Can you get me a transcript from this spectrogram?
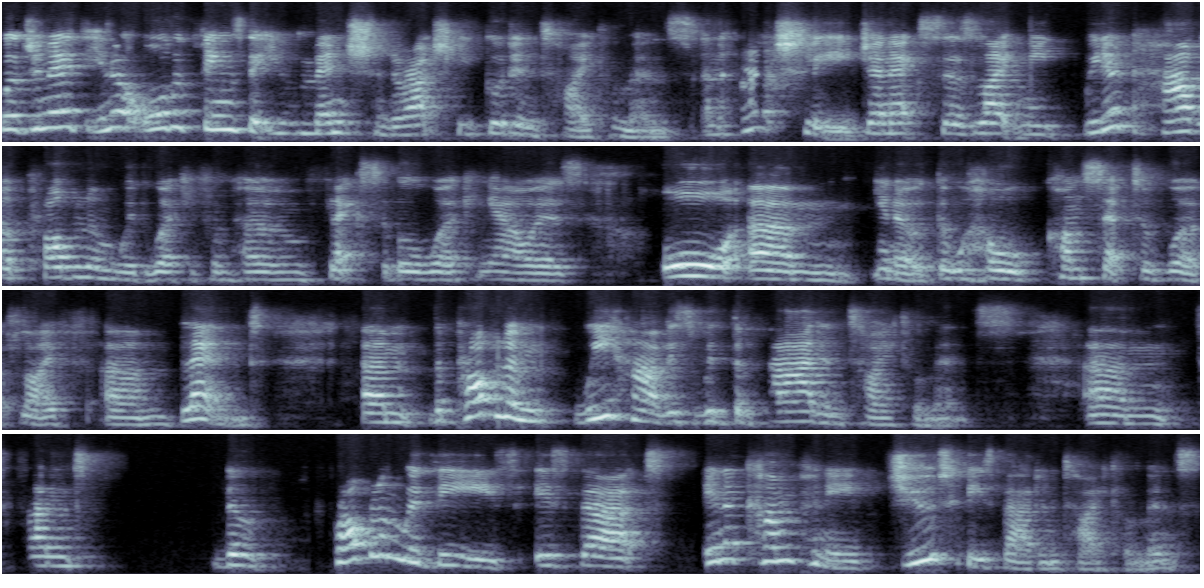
Well, Junaid, you know, all the things that you've mentioned are actually good entitlements. And actually, Gen Xers like me, we don't have a problem with working from home, flexible working hours, or um, you know the whole concept of work-life um, blend. Um, the problem we have is with the bad entitlements, um, and the problem with these is that in a company, due to these bad entitlements,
